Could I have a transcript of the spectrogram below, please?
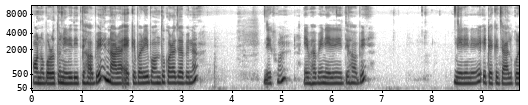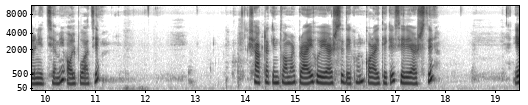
অনবরত নেড়ে দিতে হবে। নাড়া একেবারেই বন্ধ করা যাবে না। দেখুন এভাবে নেড়ে নিতে হবে। নেড়ে নেড়ে এটাকে জাল করে নিচ্ছি আমি, অল্প আছে। শাকটা কিন্তু আমার প্রায় হয়ে আসছে, দেখুন, কড়াই থেকে সেরে আসছে। এ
